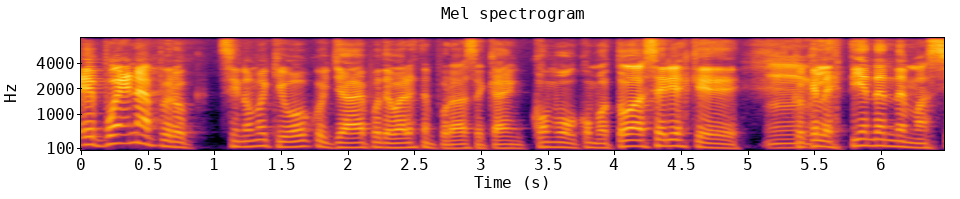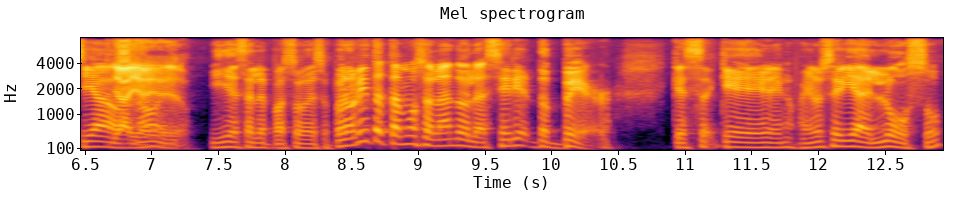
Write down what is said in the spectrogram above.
es buena, pero si no me equivoco, ya después de varias temporadas se caen. Como, como todas series que Mm. creo que le extienden demasiado. Ya, ya, ¿no? ya, ya. Y, y esa le pasó eso. Pero ahorita estamos hablando de la serie The Bear, que, es- que en español sería El Oso,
